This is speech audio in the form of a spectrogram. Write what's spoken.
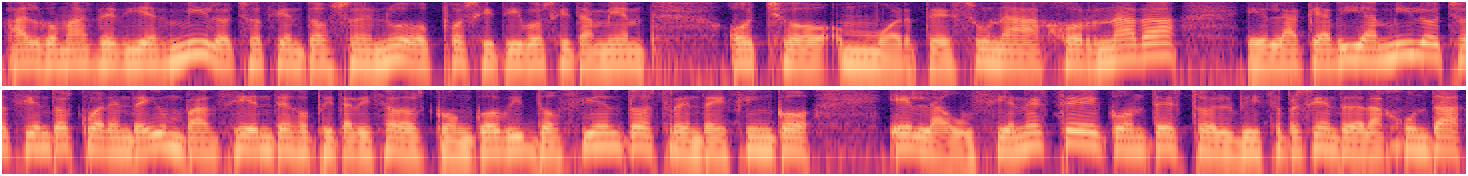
algo más de 10.800 nuevos positivos y también 8 muertes. Una jornada en la que había 1.841 pacientes hospitalizados con COVID, 235 en la UCI. En este contexto, el vicepresidente de la Junta,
